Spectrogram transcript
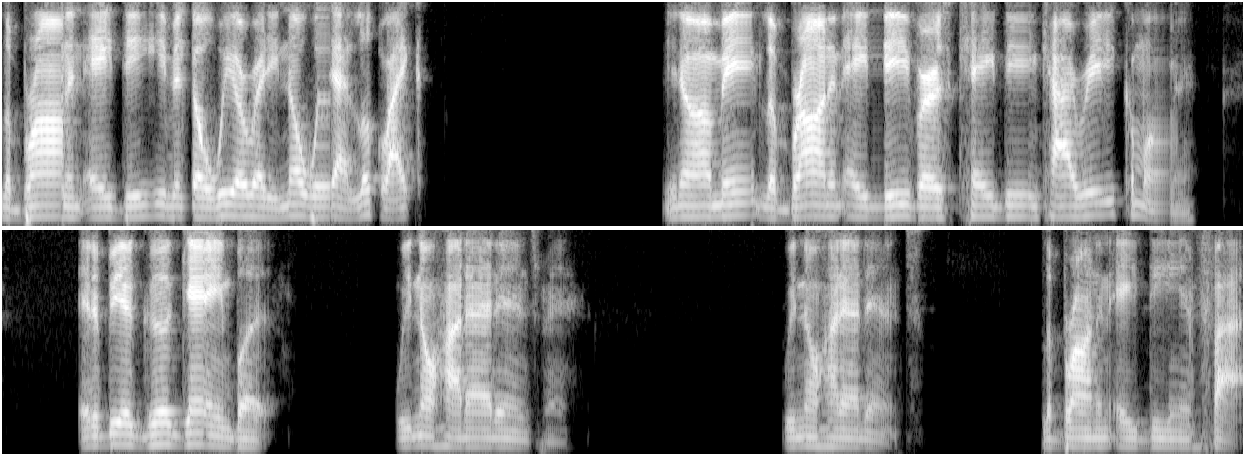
LeBron and AD, even though we already know what that looked like. You know what I mean? LeBron and AD versus KD and Kyrie. Come on, man. It'll be a good game, but we know how that ends, man. We know how that ends. LeBron and AD in five.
